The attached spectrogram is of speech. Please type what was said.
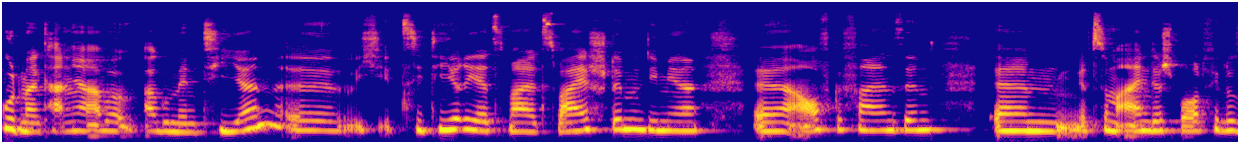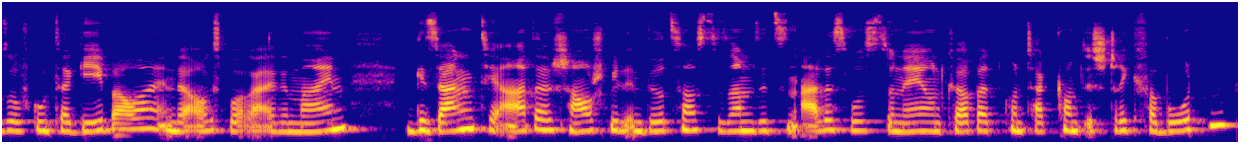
Gut, man kann ja aber argumentieren. Äh, ich zitiere jetzt mal zwei Stimmen, die mir äh, aufgefallen sind. Ähm, zum einen der Sportphilosoph Gunther Gebauer in der Augsburger Allgemein, Gesang, Theater, Schauspiel im Wirtshaus zusammensitzen, alles, wo es zu Nähe und Körperkontakt kommt, ist strikt verboten.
